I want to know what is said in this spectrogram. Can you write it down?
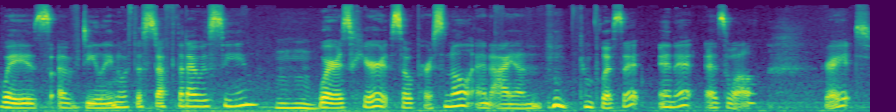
ways of dealing with the stuff that I was seeing. Mm-hmm. Whereas here it's so personal and I am complicit in it as well, right?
